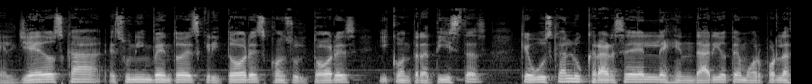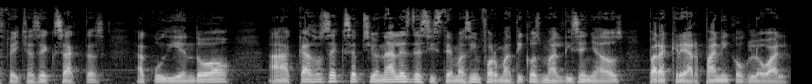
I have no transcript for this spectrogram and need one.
El Y2K es un invento de escritores, consultores y contratistas que buscan lucrarse del legendario temor por las fechas exactas, acudiendo a casos excepcionales de sistemas informáticos mal diseñados para crear pánico global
